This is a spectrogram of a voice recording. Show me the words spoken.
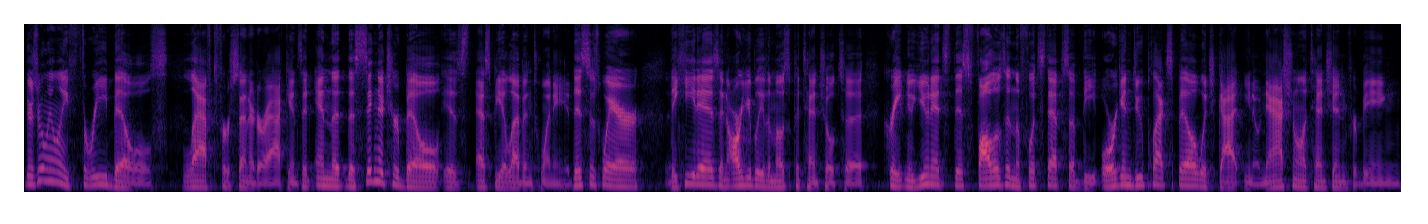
there's really only three bills left for Senator Atkins. And, and the, the signature bill is SB 1120. This is where the heat is and arguably the most potential to create new units. This follows in the footsteps of the Oregon duplex bill, which got, you know, national attention for being,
